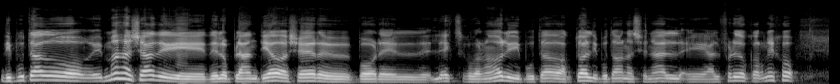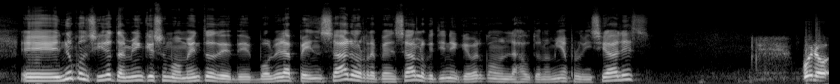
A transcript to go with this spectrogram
Diputado, eh, más allá de, lo planteado ayer eh, por el, ex gobernador y diputado actual, diputado nacional eh, Alfredo Cornejo, ¿no considera también que es un momento de, de, volver a pensar o repensar lo que tiene que ver con las autonomías provinciales? Bueno,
